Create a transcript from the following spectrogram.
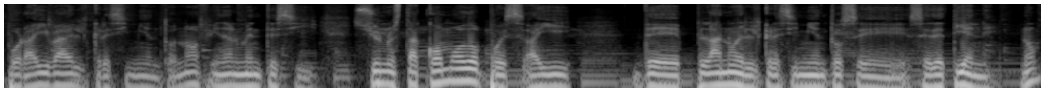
Por ahí va el crecimiento, ¿no? Finalmente si, si uno está cómodo, pues ahí de plano el crecimiento se, detiene, ¿no?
